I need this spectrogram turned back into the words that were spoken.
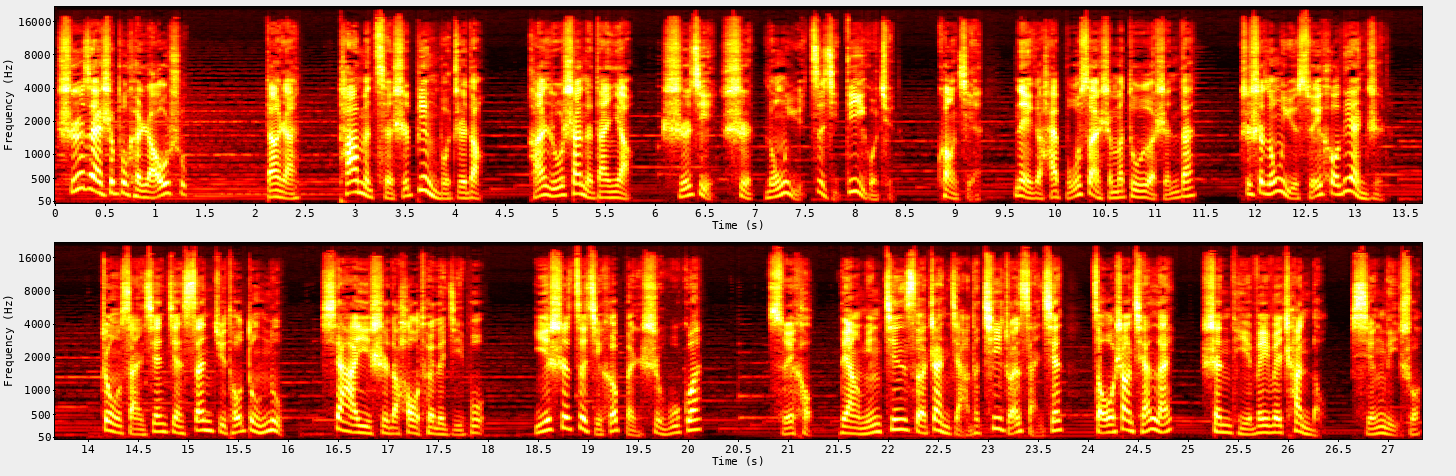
实在是不可饶恕。当然，他们此时并不知道，韩如山的丹药实际是龙宇自己递过去的。况且那个还不算什么渡厄神丹，只是龙宇随后炼制的。众散仙见三巨头动怒，下意识地后退了几步，以示自己和本事无关。随后，两名金色战甲的七转散仙走上前来，身体微微颤抖，行礼说。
